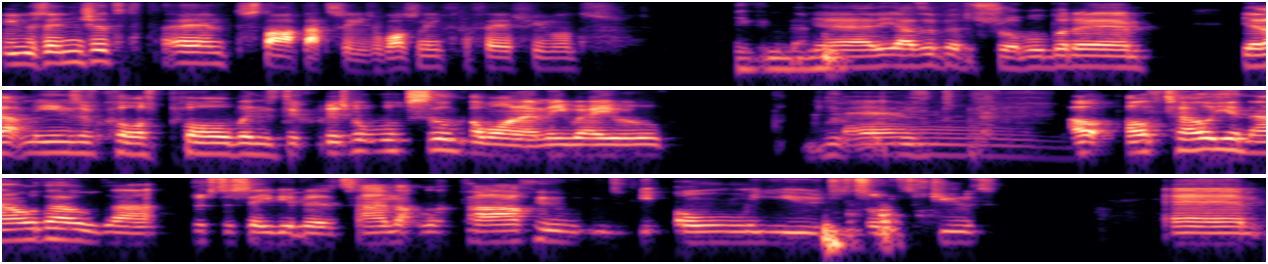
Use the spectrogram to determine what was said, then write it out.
He was injured um, to start that season, wasn't he, for the first few months? Yeah, he has a bit of trouble, but um, yeah, that means of course Paul wins the quiz, but we'll still go on anyway. We'll, Um, I'll, I'll tell you now though that just to save you a bit of time, that Lukaku is the only used substitute. Um,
